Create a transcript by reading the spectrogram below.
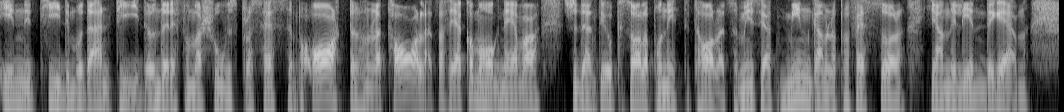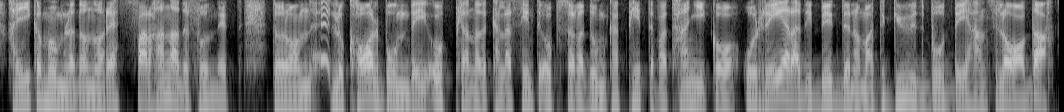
in i tidig modern tid, under reformationsprocessen på 1800-talet. Alltså jag kommer ihåg när jag var student i Uppsala på 90-talet, så minns jag att min gamla professor, Janne Lindegren, han gick och mumlade om någon rättsfall han hade funnit, då någon lokal bonde i Uppland hade kallat sig till Uppsala domkapitel för att han gick och orerade i bygden om att Gud bodde i hans lada.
